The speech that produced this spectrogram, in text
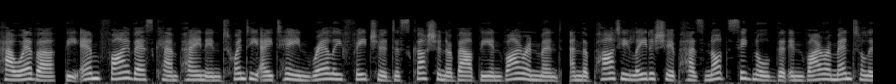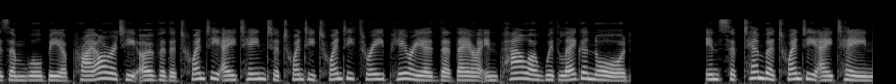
However, the M5S campaign in 2018 rarely featured discussion about the environment, and the party leadership has not signaled that environmentalism will be a priority over the 2018 to 2023 period that they are in power with Lega Nord. In September 2018,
